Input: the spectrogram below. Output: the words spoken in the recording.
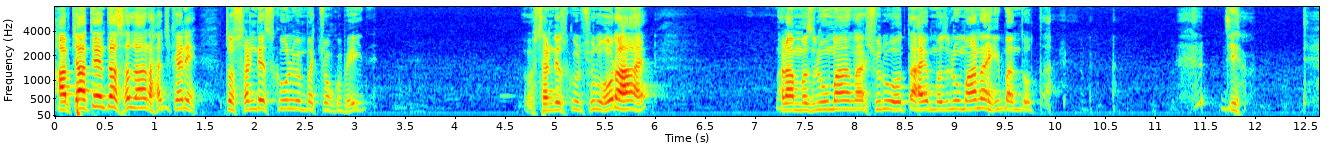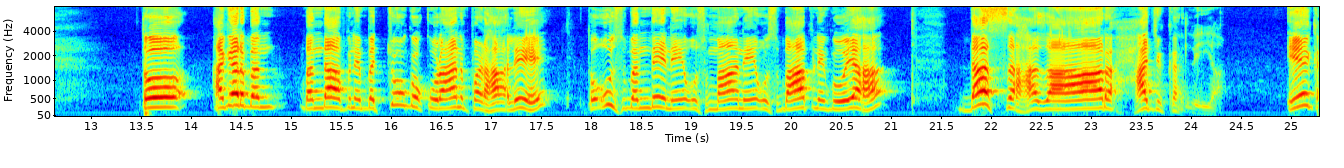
आप चाहते हैं दस हज़ार हज करें तो संडे स्कूल में बच्चों को भेज दें। संडे स्कूल शुरू हो रहा है। बड़ा मजलूमाना शुरू होता है, मजलूमाना ही बंद होता है। जी हाँ। तो अगर बंद बंदा अपने बच्चों को कुरान पढ़ा ले तो उस बंदे ने, उस माँ ने, उस बाप ने गोया, दस हज़ार हज कर लिया। एक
